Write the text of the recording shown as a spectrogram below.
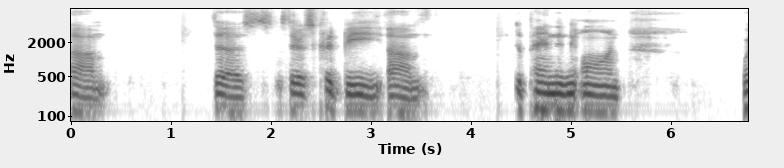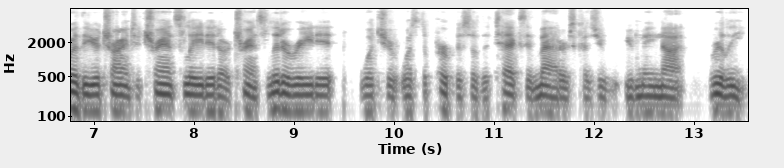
um, the, there's could be, um, depending on whether you're trying to translate it or transliterate it, what your what's the purpose of the text, it matters because you, you may not really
